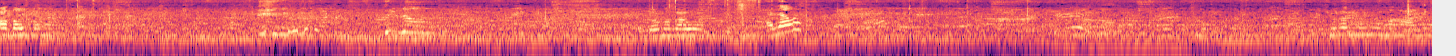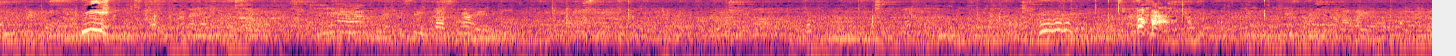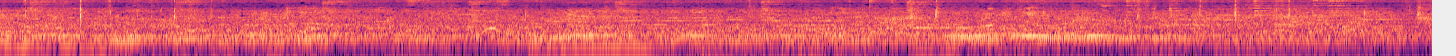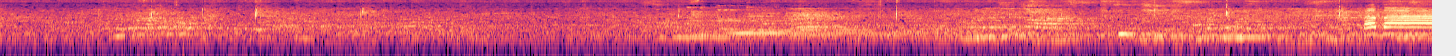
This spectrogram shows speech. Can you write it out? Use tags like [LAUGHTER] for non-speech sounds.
Babay ka na. [LAUGHS] Hello. Ikaw magawa. Hello? Picturean mo yung mga ano. Eh! Sikas na eh. 拜拜。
